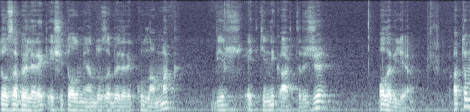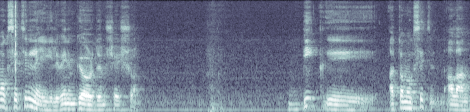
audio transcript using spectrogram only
doza bölerek, eşit olmayan doza bölerek kullanmak bir etkinlik arttırıcı olabiliyor. Atomoksetinle ilgili benim gördüğüm şey şu. Bir e, atomoksetin alan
